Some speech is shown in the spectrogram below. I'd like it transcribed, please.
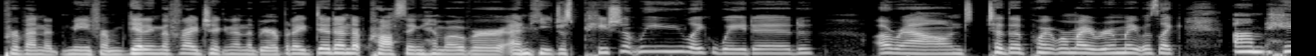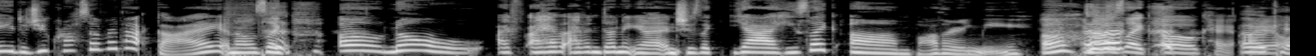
prevented me from getting the fried chicken and the beer but I did end up crossing him over and he just patiently like waited around to the point where my roommate was like um hey did you cross over that guy and I was like oh no I, I, have, I haven't done it yet and she's like yeah he's like um bothering me oh, and I was like oh okay, Okay, I, I'll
